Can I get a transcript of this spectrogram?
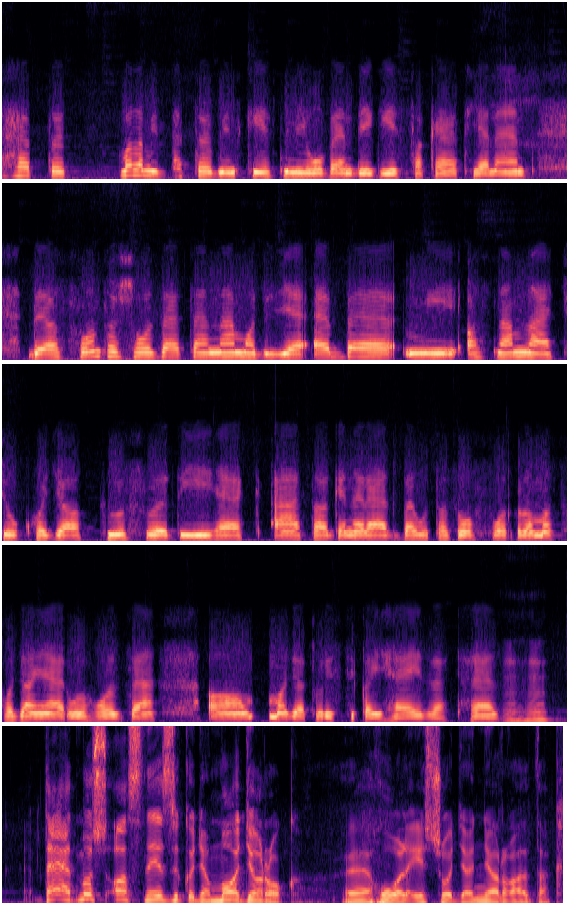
hát valamivel több mint két millió vendégészakát jelent. De az fontos hozzátennem, hogy ugye ebbe mi azt nem látjuk, hogy a külföldiek által generált beutazó forgalom az hogyan járul hozzá a magyar turisztikai helyzethez. Uh-huh. Tehát most azt nézzük, hogy a magyarok eh, hol és hogyan nyaraltak.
